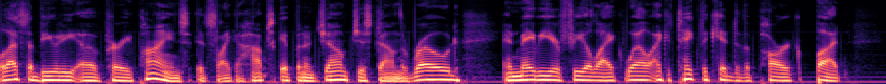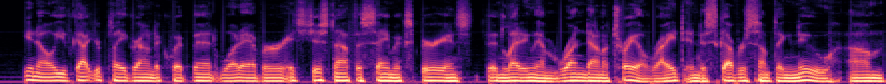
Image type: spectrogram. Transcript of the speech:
Well, that's the beauty of Prairie Pines. It's like a hop, skip, and a jump just down the road. And maybe you feel like, well, I could take the kid to the park, but you know, you've got your playground equipment, whatever. It's just not the same experience than letting them run down a trail, right, and discover something new. Um,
